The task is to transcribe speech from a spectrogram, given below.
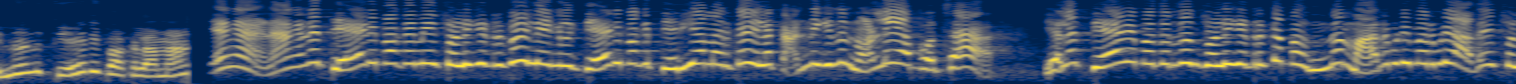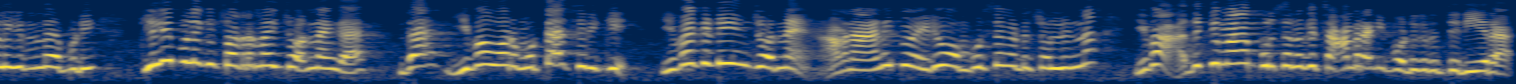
என்னன்னு தேடி பார்க்கலாமா? ஏங்க நாங்க என்ன தேடி பார்க்கவே சொல்லிக்கிட்டு இருக்கோம்? இல்ல எங்களுக்கு தேடி பார்க்க தெரியாம இருக்கா? இல்ல கண்ணுக்கு இது நொல்லையா போச்சா? எல்லாம் தேடி பார்த்துட்டு சொல்லிக்கிட்டு இருக்க இப்ப இன்னும் மறுபடியும் மறுபடியும் அதே சொல்லிக்கிட்டு இருந்தா எப்படி? கிளிப்புளிக்கு சொல்ற மாதிரி சொன்னேங்க. இந்த இவ ஒரு முட்டாச்சிரிக்கி. இவகிட்டயும் சொன்னேன். அவனை அனுப்பி வைடு உன் புருஷன்கிட்ட சொல்லுன்னா. இவ அதுக்கு மேல புருஷனுக்கு சாம்பிராணி போட்டுக்கிட்டு தெரியறா.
